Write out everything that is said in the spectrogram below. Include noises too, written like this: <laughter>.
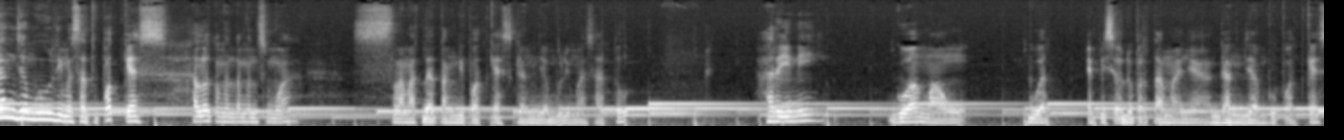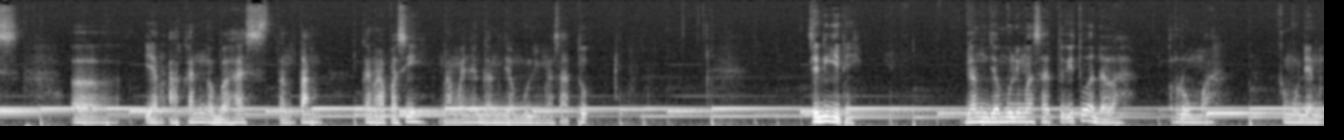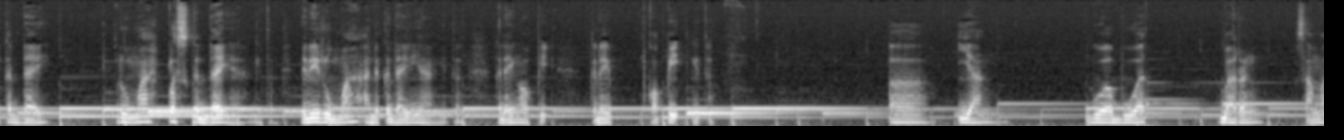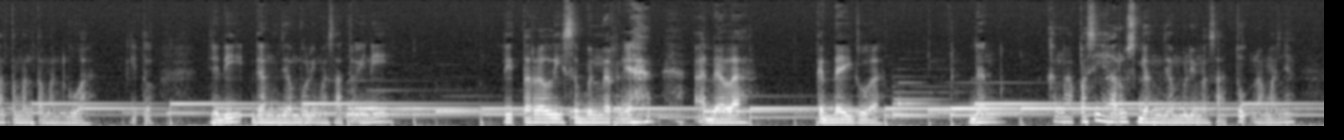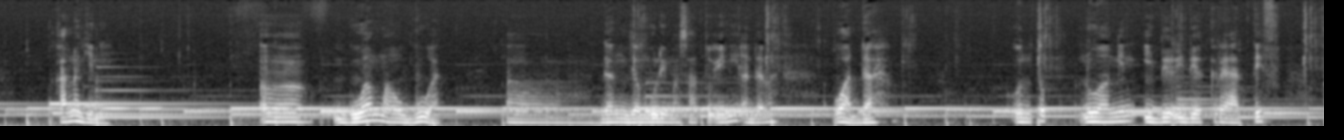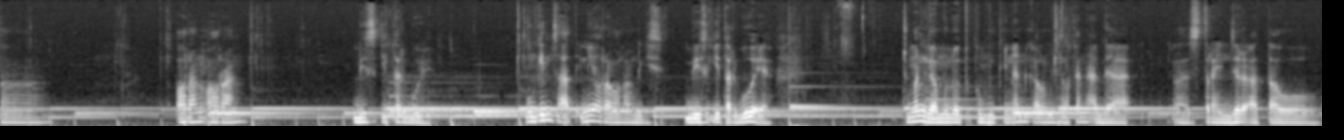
Gang Jambu 51 Podcast. Halo teman-teman semua. Selamat datang di podcast Gang Jambu 51 Hari ini gue mau buat episode pertamanya Gang Jambu Podcast uh, Yang akan ngebahas tentang kenapa sih namanya Gang Jambu 51 Jadi gini Gang Jambu 51 itu adalah rumah kemudian kedai rumah plus kedai ya gitu jadi rumah ada kedainya gitu. Kedai ngopi kedai kopi gitu. Uh, yang gue buat bareng sama teman-teman gue gitu. Jadi gang jambu 51 ini literally sebenarnya <laughs> adalah kedai gue dan kenapa sih harus gang jambu 51 namanya? Karena gini uh, eh, gue mau buat uh, Gang Jambu 51 ini adalah wadah untuk nuangin ide-ide kreatif eh, orang-orang di sekitar gue. Mungkin saat ini orang-orang di, di sekitar gue ya, cuman gak menutup kemungkinan kalau misalkan ada uh, stranger atau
